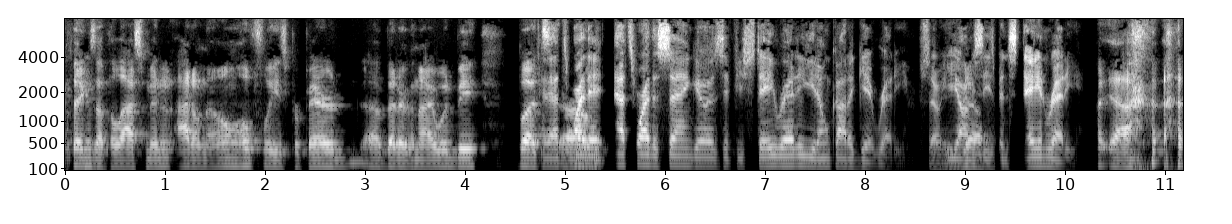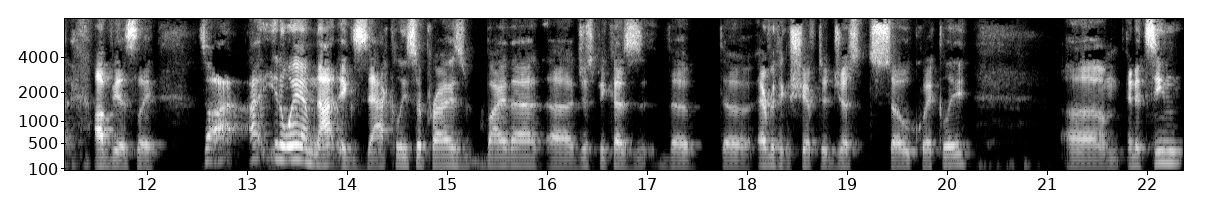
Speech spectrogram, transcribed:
things at the last minute? I don't know. Hopefully he's prepared uh, better than I would be. But and that's um, why they, that's why the saying goes: if you stay ready, you don't got to get ready. So he obviously has been staying ready. Yeah, obviously. So I, I, in a way, I'm not exactly surprised by that, uh, just because the the everything shifted just so quickly, um, and it seemed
